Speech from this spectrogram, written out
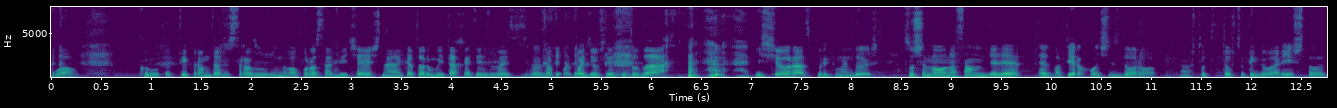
Вау. Круто. Ты прям даже сразу уже на вопросы отвечаешь, на которые мы и так хотели задать. Пойдешь ли ты туда? Еще раз порекомендуешь? Слушай, ну на самом деле, это, во-первых, очень здорово, а, что ты, то, что ты говоришь, что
